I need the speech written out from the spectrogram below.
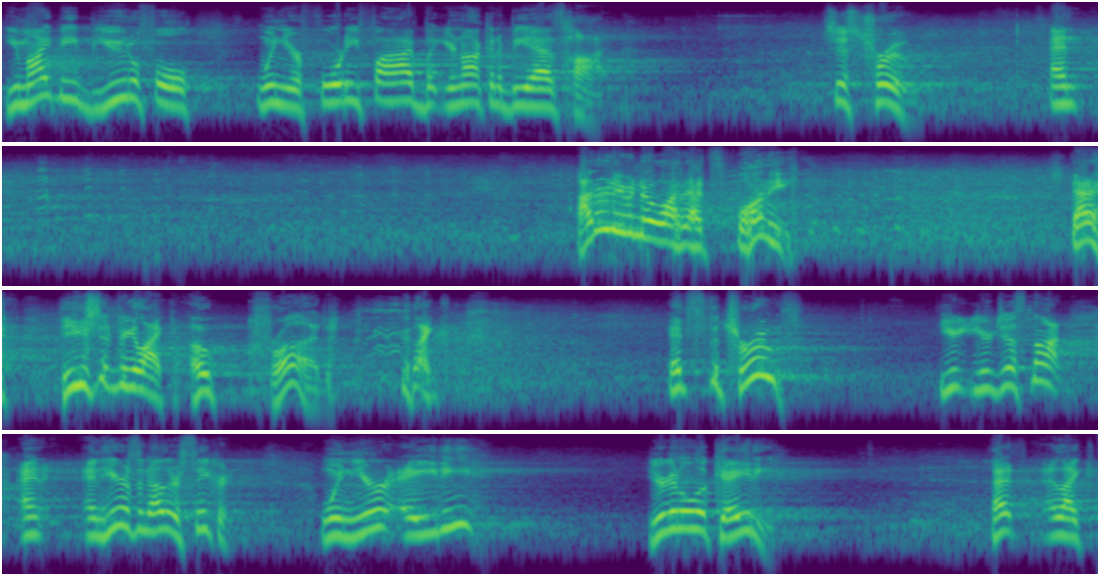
you might be beautiful when you're 45, but you're not going to be as hot. It's just true. And I don't even know why that's funny. That, you should be like, oh, crud. like, it's the truth. You, you're just not. And, and here's another secret when you're 80, you're going to look 80. That, like,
